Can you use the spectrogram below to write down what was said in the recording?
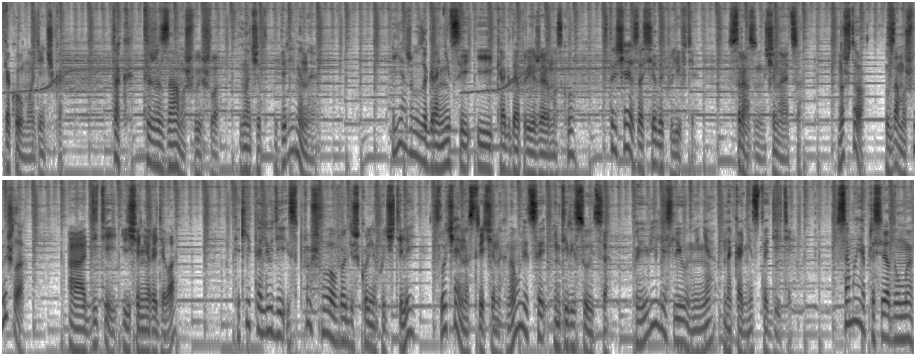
Какого младенчика? Так, ты же замуж вышла, значит, беременная? Я живу за границей и, когда приезжаю в Москву, встречаю соседок в лифте. Сразу начинается. Ну что, замуж вышла? А детей еще не родила? Какие-то люди из прошлого, вроде школьных учителей, случайно встреченных на улице, интересуются, появились ли у меня наконец-то дети. Сама я про себя думаю,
